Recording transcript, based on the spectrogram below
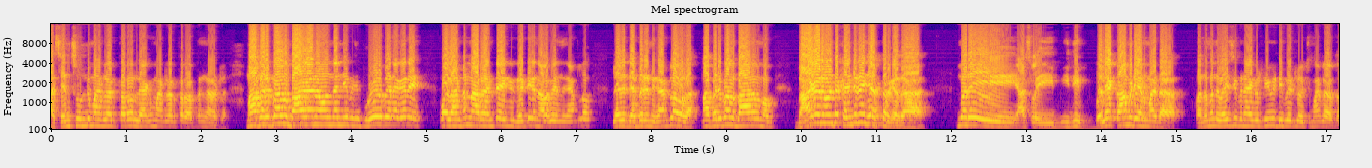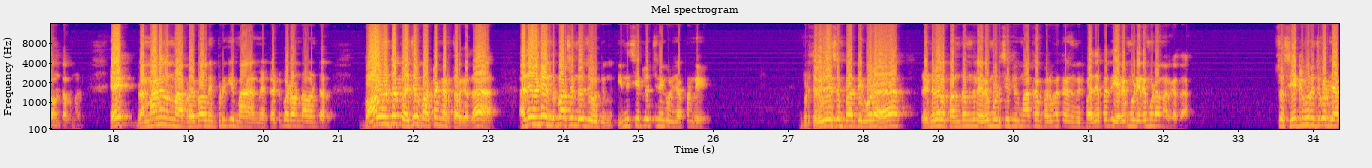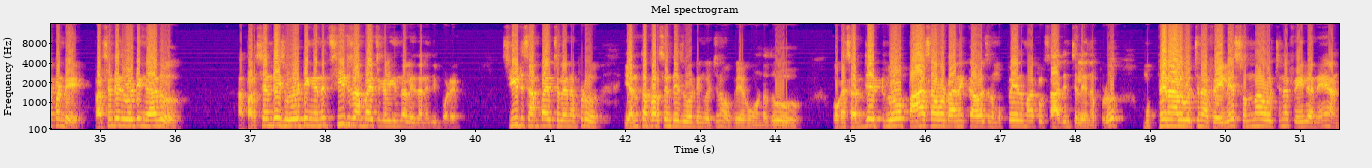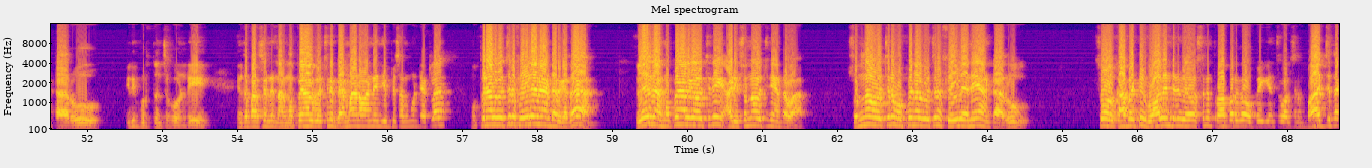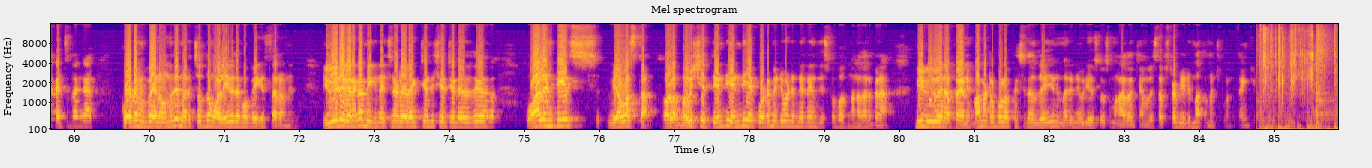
ఆ సెన్స్ ఉండి మాట్లాడతారో లేక మాట్లాడతారో అర్థం కావట్లేదు మా పరిపాలన బాగానే ఉందని చెప్పి ఇప్పుడు ఓడిపోయినా కానీ వాళ్ళు అంటున్నారు అంటే ఇంకా గట్టిగా నలభై ఎనిమిది గంటలు లేదా డెబ్బై రెండు గంటలు అవ్వాల? మా పరిపాలన బాగానే మాకు బాగానే ఉంటే కంటిన్యూ చేస్తారు కదా? మరి అసలు ఇది భలే కామెడీ అన్నమాట. కొంతమంది వైసీపీ నాయకులు టీవీ డిబేట్లో వచ్చి మాట్లాడుతూ ఉంటారు అనమాట ఏ బ్రహ్మాండంగా మా పరిపాలన ఇప్పటికీ మా మేము కట్టుబడి ఉంటామంటారు బాగుంటే ప్రజలు పట్టం కడతారు కదా. అదేమంటే ఎంత పర్సెంటేజ్ ఓటింగ్ ఎన్ని సీట్లు వచ్చినాయి కూడా చెప్పండి. ఇప్పుడు తెలుగుదేశం పార్టీ కూడా రెండు వేల పంతొమ్మిదిలో ఇరవై మూడు సీట్లకు మాత్రం పరిమితమైంది మీరు పదే పదే ఇరవై మూడు ఇరవై మూడు అన్నారు కదా. సో సీట్ల గురించి కూడా చెప్పండి. పర్సంటేజ్ ఓటింగ్ కాదు. ఆ పర్సంటేజ్ ఓటింగ్ అనేది సీటు సంపాదించగలిగిందా లేదా అనేది ఇంపార్టెంట్ సీటు సంపాదించలేనప్పుడు ఎంత పర్సంటేజ్ ఓటింగ్ వచ్చినా ఉపయోగం ఉండదు. ఒక సబ్జెక్టులో పాస్ అవ్వడానికి కావాల్సిన ముప్పై ఐదు మార్కులు సాధించలేనప్పుడు ముప్పై నాలుగు వచ్చినా ఫెయిలే సున్నా వచ్చినా ఫెయిల్ అనే అంటారు. ఇది గుర్తుంచుకోండి. ఇంత పర్సెంట్ నాకు ముప్పై నాలుగు వచ్చిన బ్రహ్మాండం అండి అని చెప్పేసి అనుకుంటే ఎట్లా? ముప్పై నాలుగు వచ్చిన ఫెయిల్ అని అంటారు కదా? లేదా ముప్పై నాలుగు వచ్చినాయి అడి సున్నా వచ్చినాయి అంటావా? సున్నా వచ్చినా ముప్పై నాలుగు వచ్చినా ఫెయిల్ అనే అంటారు. సో కాబట్టి వాలంటీర్ వ్యవస్థను ప్రాపర్గా ఉపయోగించవలసిన బాధ్యత ఖచ్చితంగా కూటమి పైన ఉన్నది. మరి చూద్దాం వాళ్ళు ఏ విధంగా ఉపయోగిస్తారు అనేది. ఈ వీడియో కనుక మీకు నచ్చినట్లు లైక్ చేయండి షేర్ చేయండి. వాలంటీర్స్ వ్యవస్థ వాళ్ళ భవిష్యత్ ఏంటి ఎన్డీఏ కూటమి ఎటువంటి నిర్ణయం తీసుకోబోతుంది దానిపైన మీ విలువైన అభిప్రాయాన్ని కామెంట్ రూపంలో ఖచ్చితంగా తెలియజేయండి. మరిన్ని వీడియోస్ కోసం మన ఆధార్ ఛానల్ సబ్స్క్రైబ్ చేయడం మాత్రం మర్చిపోండి థ్యాంక్ యూ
